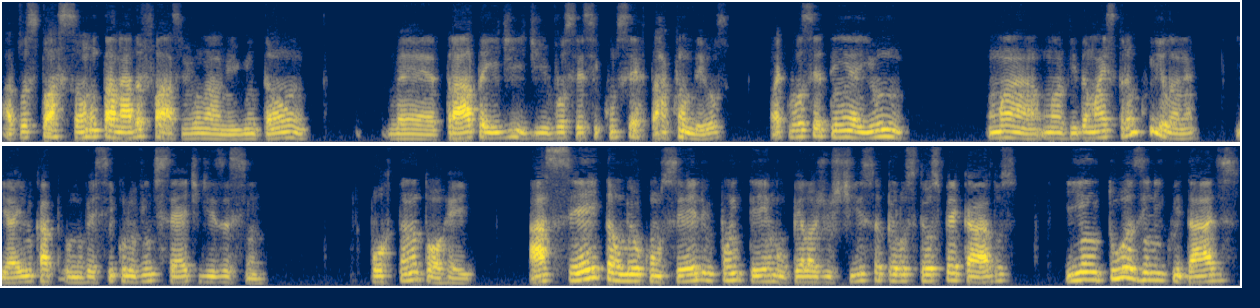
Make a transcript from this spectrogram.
a tua situação não está nada fácil, viu, meu amigo? Então, é, trata aí de, de você se consertar com Deus, para que você tenha aí um, uma, uma vida mais tranquila, né? E aí no, cap... no versículo 27 diz assim, Portanto, ó rei, aceita o meu conselho e põe termo pela justiça pelos teus pecados, e em tuas iniquidades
